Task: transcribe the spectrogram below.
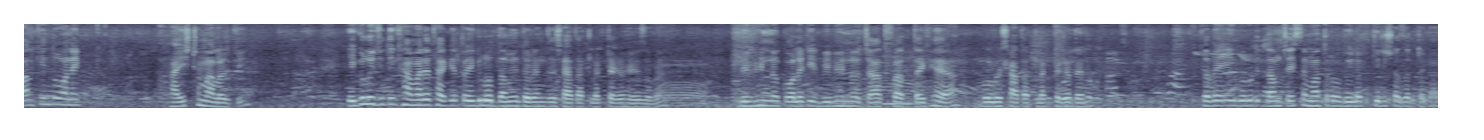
মাল কিন্তু অনেক হাইস্ট মাল আর কি। এগুলো যদি খামারে থাকে, তো এগুলোর দামই ধরেন যে সাত আট লাখ টাকা হয়ে যাবে। বিভিন্ন কোয়ালিটির বিভিন্ন জাত ফাত দেখে বলবে সাত আট লাখ টাকা দেন। তবে এই গরুটির দাম চাইছে মাত্র দুই লাখ তিরিশ হাজার টাকা।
